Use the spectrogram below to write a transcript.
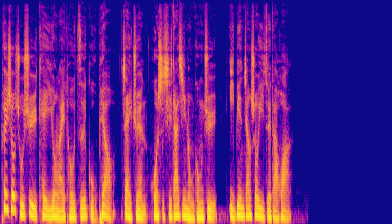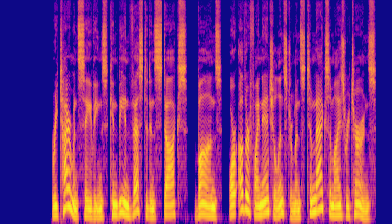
退休储蓄可以用来投资股票、债券或是其他金融工具，以便将收益最大化。 Retirement savings can be invested in stocks, bonds, or other financial instruments to maximize returns.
